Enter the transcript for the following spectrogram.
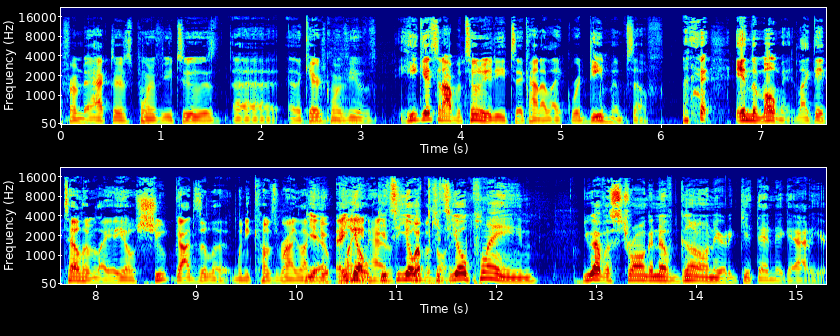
from the actor's point of view too is, uh, and the character's point of view, he gets an opportunity to kind of like redeem himself in the moment. Like they tell him, like, "Hey, yo, shoot Godzilla when he comes around." Like yeah, your hey, plane yo, has get to your get to your plane. You have a strong enough gun on there to get that nigga out of here.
